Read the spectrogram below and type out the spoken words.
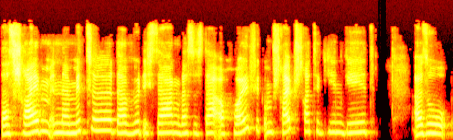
Das Schreiben in der Mitte, da würde ich sagen, dass es da auch häufig um Schreibstrategien geht. Also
